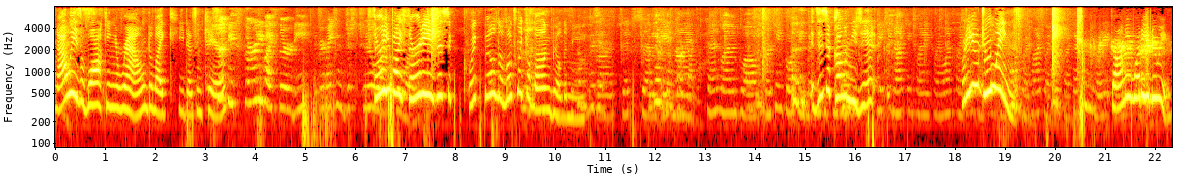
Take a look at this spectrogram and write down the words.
Now he's walking around like he doesn't It care. should be 30 by 30. You're making just two. 30 by 30? Is this a quick build? It looks like a long build to me. 6, 7, 8, 9, 10, 11, 12, 13, 14, 15, Is this a column museum? 18, 19, 20, 21, 22, What are you doing? 25, 26, 27, 28, Johnny, what are you doing?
